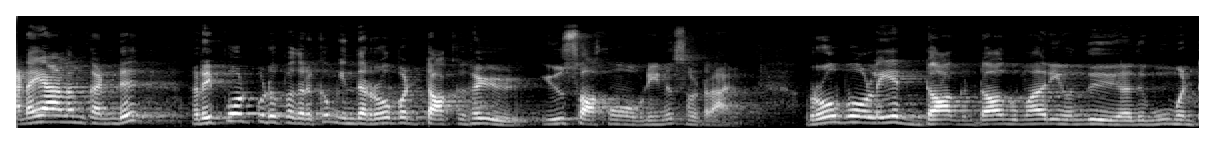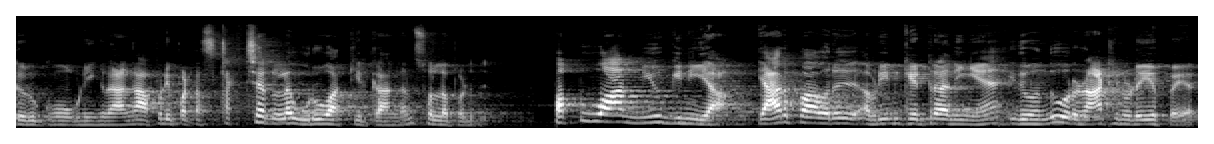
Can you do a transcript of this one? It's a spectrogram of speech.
அடையாளம் கண்டு ரிப்போர்ட் கொடுப்பதற்கும் இந்த ரோபோட் டாக்குகள் யூஸ் ஆகும் அப்படின்னு சொல்கிறாங்க ரோபோலேயே டாக் டாக் மாதிரி வந்து அது மூமெண்ட் இருக்கும் அப்படிங்கிறாங்க. அப்படிப்பட்ட ஸ்ட்ரக்சரில் உருவாக்கியிருக்காங்கன்னு சொல்லப்படுது. Papua New Guinea. யாருப்பா அவர் அப்படின்னு கேட்டுறாதீங்க. இது வந்து ஒரு நாட்டினுடைய பெயர்.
